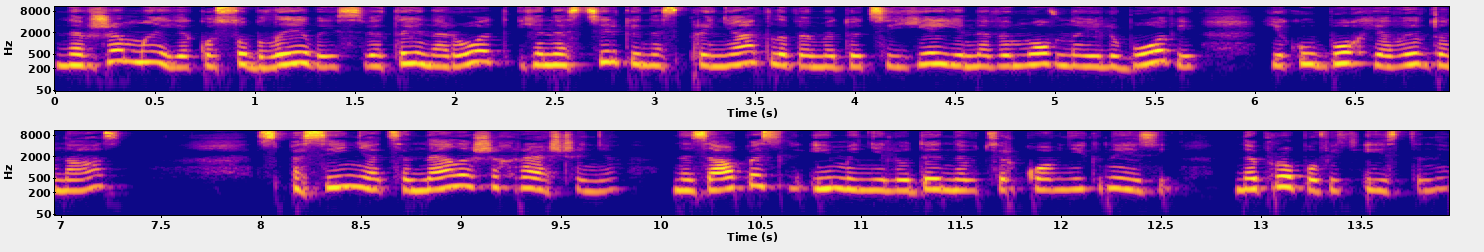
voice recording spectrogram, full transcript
Невже ми, як особливий святий народ, є настільки несприйнятливими до цієї невимовної любові, яку Бог явив до нас? Спасіння це не лише хрещення, не запис імені людини в церковній книзі, не проповідь істини.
